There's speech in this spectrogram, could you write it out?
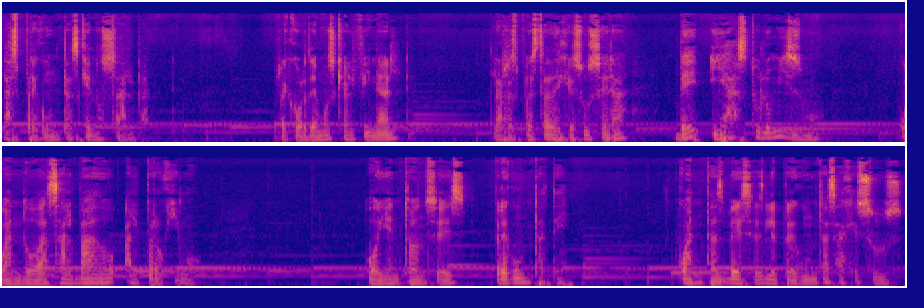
las preguntas que nos salvan. Recordemos que al final la respuesta de Jesús será, ve y haz tú lo mismo cuando has salvado al prójimo. Hoy entonces pregúntate, ¿cuántas veces le preguntas a Jesús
